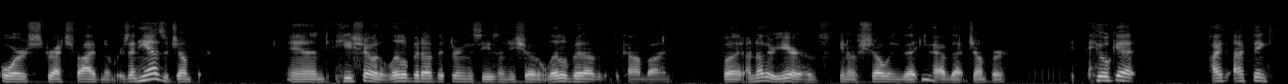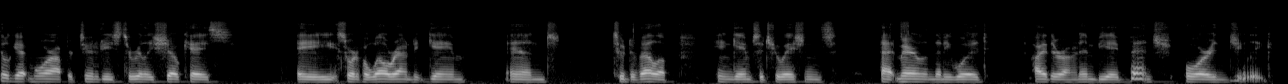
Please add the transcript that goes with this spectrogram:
or stretch five numbers, and he has a jumper, and he showed a little bit of it during the season. He showed a little bit of it at the combine, but another year of you know showing that you have that jumper, he'll get. I, I think he'll get more opportunities to really showcase a sort of a well-rounded game and to develop in-game situations at Maryland than he would either on an NBA bench or in the G League.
